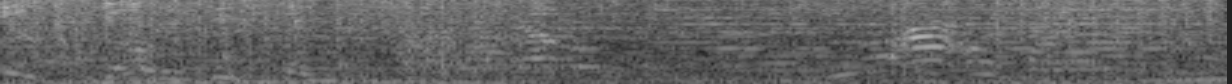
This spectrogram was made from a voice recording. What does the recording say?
Cease your resistance. You are advised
